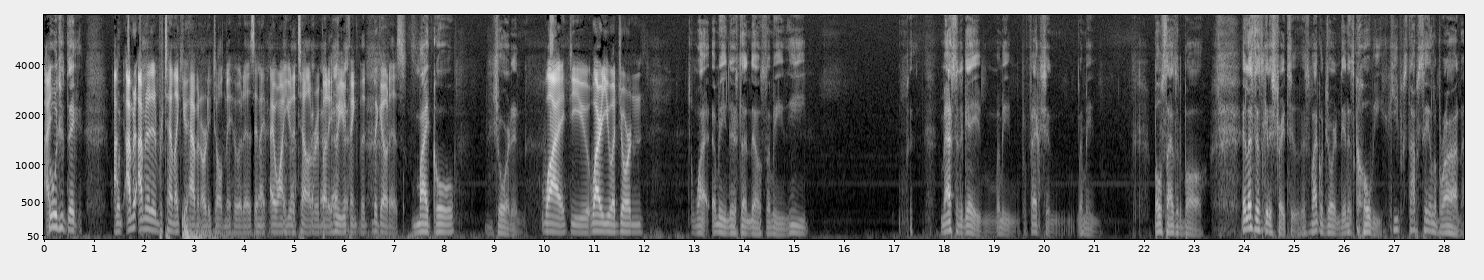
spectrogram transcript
I, Who would you think? I, I'm I'm going to pretend like you haven't already told me who it is, and I, I want you to tell everybody who you think the the goat is. Michael Jordan. Why do you? Why are you a Jordan? Why? I mean, there's nothing else. I mean, he mastered the game. I mean, perfection. I mean, both sides of the ball. And let's just get it straight too. It's Michael Jordan, then it's Kobe. Keep stop saying LeBron.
